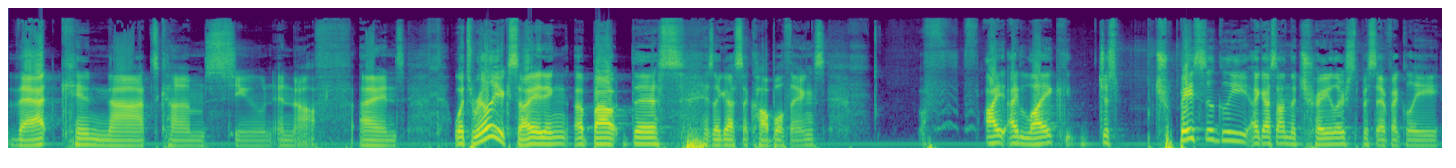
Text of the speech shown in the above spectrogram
that cannot come soon enough. And what's really exciting about this is, I guess, a couple things. I, I like just basically, I guess, on the trailer specifically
